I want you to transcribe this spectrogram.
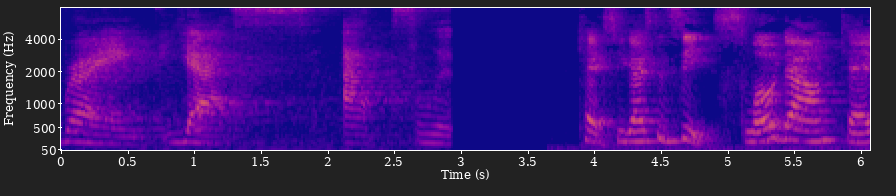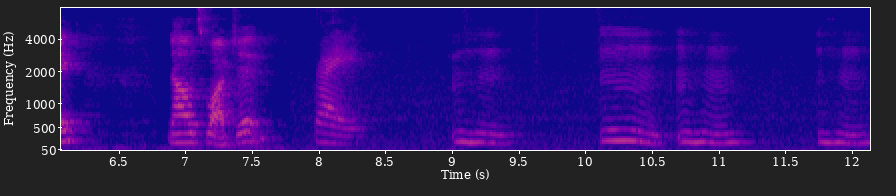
Right. Yes. Absolutely. Okay, so you guys can see, slow down, okay? Now let's watch it. Right. Mm-hmm. Mm, mm-hmm. Mm-hmm.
